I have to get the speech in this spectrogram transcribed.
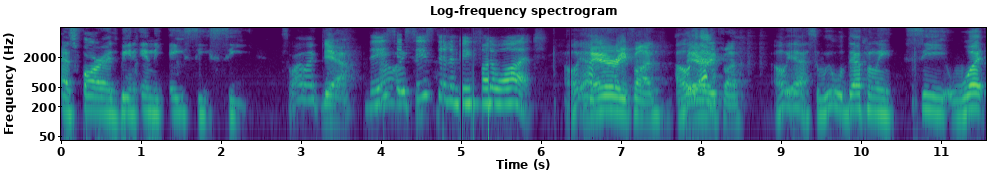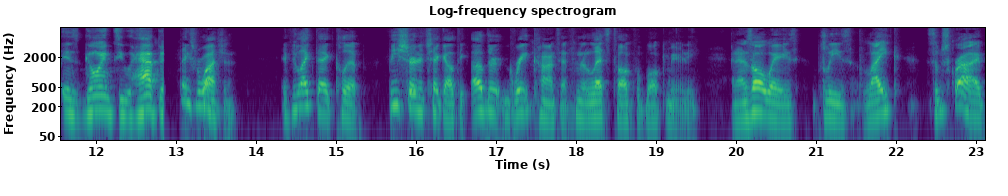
as far as being in the ACC. So I like. Yeah. The ACC is like going to be fun to watch. Oh yeah. Very fun. Oh Very yeah. fun. Oh yeah. So we will definitely see what is going to happen. Thanks for watching. If you like that clip, be sure to check out the other great content from the Let's Talk Football community. And as always, please like, subscribe,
